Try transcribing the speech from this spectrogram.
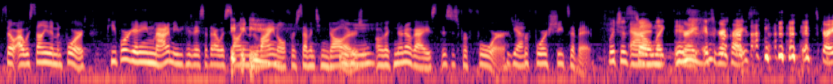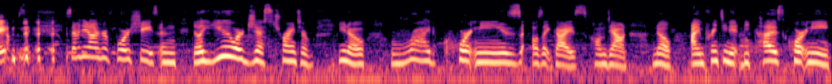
So I was selling them in fours. People were getting mad at me because they said that I was selling the vinyl for seventeen dollars. I was like, no, no, guys, this is for four. Mm-hmm. Yeah. For four sheets of it. Which is still like and- great. It's a great price. it's great. seventeen dollars for four sheets, and they're like, "You are just trying to, you know, ride Courtney's." I was like, "Guys, calm down. No, I'm printing it because Courtney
